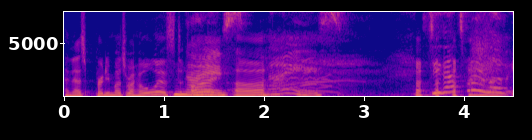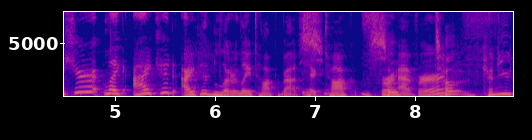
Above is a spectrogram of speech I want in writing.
and that's pretty much my whole list. All right, Nice, uh, nice. See, that's what I love here. Like, I could, I could literally talk about TikTok so forever. tell- can you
